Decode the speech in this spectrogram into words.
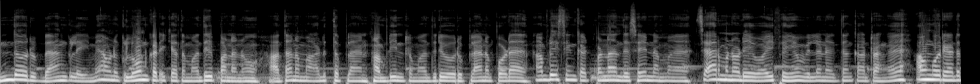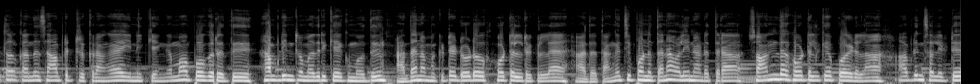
எந்த ஒரு பேங்க்லையுமே அவனுக்கு லோன் கிடைக்காத மாதிரி பண்ணணும். அதான் நம்ம அடுத்த பிளான் அப்படின்ற மாதிரி ஒரு பிளானை போட அப்படியே சீன் கட் பண்ணால் அந்த சைடு நம்ம சேர்மனுடைய ஒய்ஃபையும் வில்லனை தான் காட்டுறாங்க. அவங்க ஒரு இடத்துல உட்காந்து சாப்பிட்டுட்டு இருக்காங்க இன்னைக்கு எங்கம்மா போகிறது? அப்படின்ற மாதிரி கேட்கும்போது அதான் நம்ம டோடோ ஹோட்டல் இருக்குல்ல அதை தங்கச்சி பொண்ணு தானே வழி நடத்துறா? ஸோ அந்த ஹோட்டலுக்கே போயிடலாம் அப்படின்னு சொல்லிட்டு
